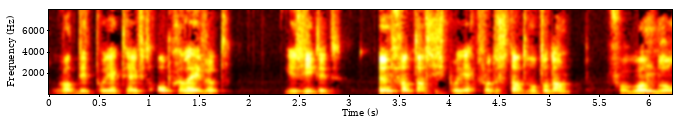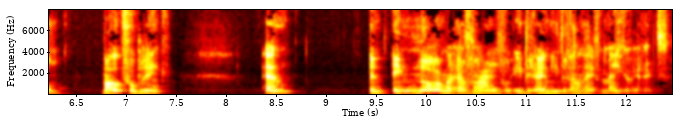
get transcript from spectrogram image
Wat dit project heeft opgeleverd, je ziet het, een fantastisch project voor de stad Rotterdam, voor Woonbron, maar ook voor Brink. En een enorme ervaring voor iedereen die eraan heeft meegewerkt.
